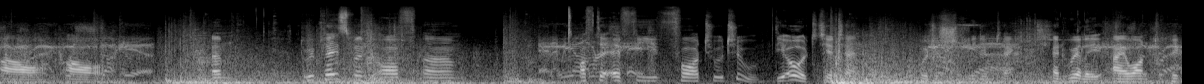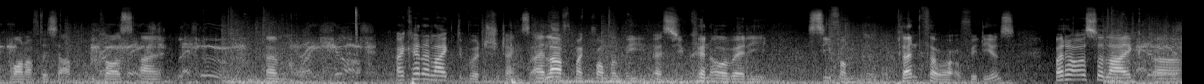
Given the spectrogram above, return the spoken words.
ow, ow. Um, the replacement of um, of the FV4202, the old tier 10 British medium tank. And really, I want to pick one of this up because I um, I kinda like the British tanks. I love my Cromwell-B, as you can already see from a plethora of videos. But I also like uh,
